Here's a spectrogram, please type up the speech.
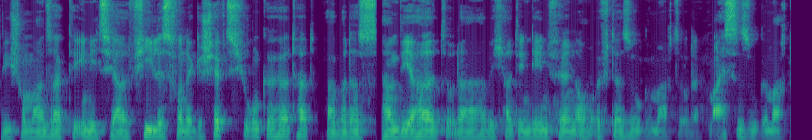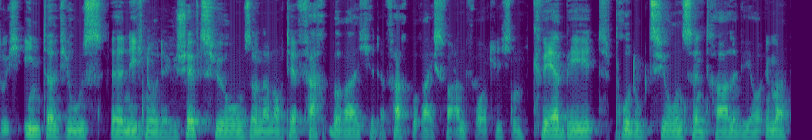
wie ich schon mal sagte, initial vieles von der Geschäftsführung gehört hat. Aber das haben wir halt oder habe ich halt in den Fällen auch öfter so gemacht oder meistens so gemacht durch Interviews, äh, nicht nur der Geschäftsführung, sondern auch der Fachbereiche, der Fachbereichsverantwortlichen, Querbeet, Produktionszentrale, wie auch immer,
